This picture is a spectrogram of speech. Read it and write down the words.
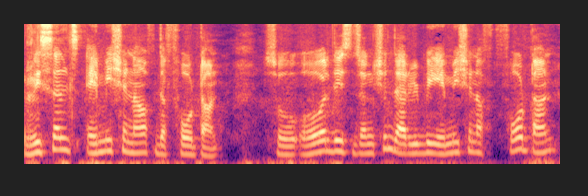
results emission of the photon. So over this junction there will be emission of photon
